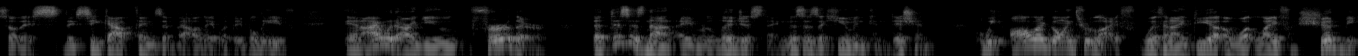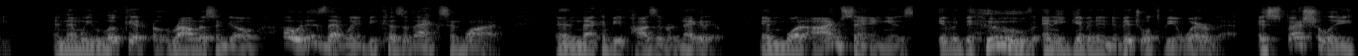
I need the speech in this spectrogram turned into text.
So they they seek out things that validate what they believe. And I would argue further that this is not a religious thing. This is a human condition. We all are going through life with an idea of what life should be. And then we look at uh, around us and go, oh, it is that way because of X and Y. And that can be positive or negative. And what I'm saying is it would behoove any given individual to be aware of that especially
